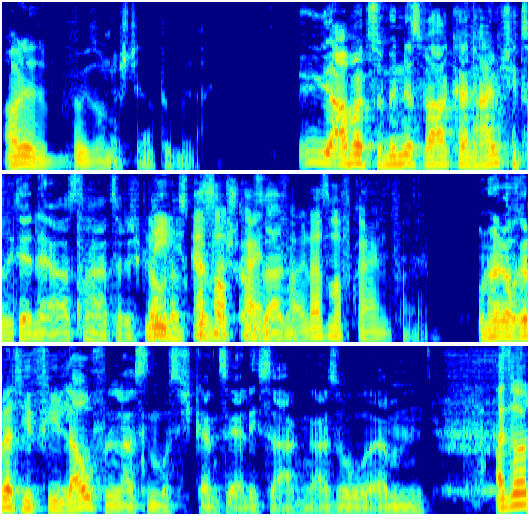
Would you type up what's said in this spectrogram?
Aber das ist böse Unterstellung, tut mir leid. Ja, aber zumindest war er kein Heimschiedsrichter in der ersten Halbzeit. Ich glaube, nee, das das, können wir auf schon keinen sagen. Fall. Das auf keinen Fall. Und hat auch relativ viel laufen lassen, muss ich ganz ehrlich sagen. Also, ähm, Also,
